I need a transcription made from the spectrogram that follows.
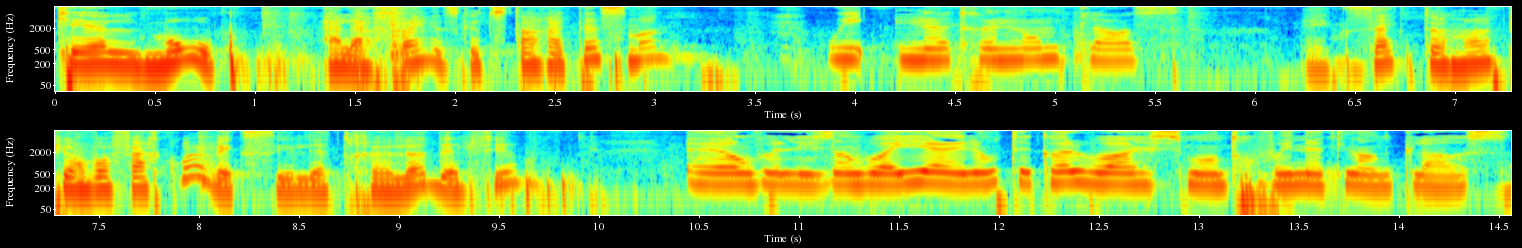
quel mot à la fin? Est-ce que tu t'en rappelles, Simone? Oui, notre nom de classe. Exactement. Puis, on va faire quoi avec ces lettres-là, Delphine? Euh, on va les envoyer à une autre école voir si vont trouver notre langue classe.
